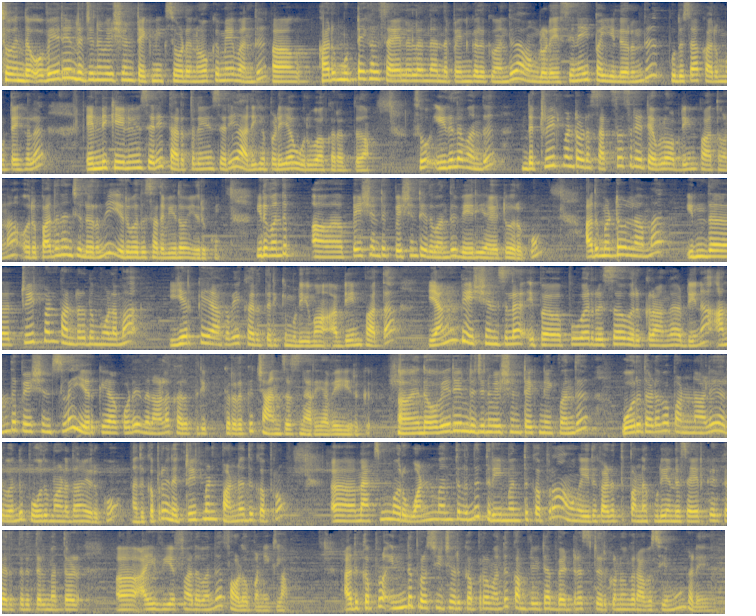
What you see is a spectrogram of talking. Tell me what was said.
So இந்த ovarian ரிஜினவேஷன் டெக்னிக்ஸோட நோக்கமே வந்து கருமுட்டைகள் செயலிழந்த அந்த பெண்களுக்கு வந்து அவங்களுடைய சினைப்பையிலிருந்து புதுசாக கருமுட்டைகளை எண்ணிக்கையிலையும் சரி தரத்துலையும் சரி அதிகப்படியாக உருவாக்குறது தான் ஸோ இதில் வந்து இந்த ட்ரீட்மெண்ட்டோட சக்ஸஸ் ரேட் எவ்வளோ அப்படின்னு பார்த்தோம்னா ஒரு பதினஞ்சுலேருந்து இருபது சதவீதம் இருக்கும். இது வந்து பேஷண்ட்டுக்கு பேஷண்ட் இது வந்து வேரி ஆகிட்டும் இருக்கும். அது மட்டும் இல்லாமல் இந்த ட்ரீட்மெண்ட் பண்ணுறது மூலமாக இயற்கையாகவே கருத்தரிக்க முடியுமா அப்படின்னு பார்த்தா யங் பேஷண்ட்ஸில் இப்போ புவர் ரிசர்வ் இருக்கிறாங்க அப்படின்னா அந்த பேஷண்ட்ஸில் இயற்கையாக கூட இதனால் கருத்தரிக்கிறதுக்கு சான்சஸ் நிறையாவே இருக்குது இந்த ஒவேரியன் ரிஜெனரேஷன் டெக்னிக் வந்து ஒரு தடவை பண்ணாலே அது வந்து போதுமானதாக இருக்கும். அதுக்கப்புறம் இந்த ட்ரீட்மெண்ட் பண்ணதுக்கப்புறம் மேக்ஸிமம் ஒரு ஒன் மந்த்லேருந்து த்ரீ மந்த்துக்கு அப்புறம் அவங்க இதுக்கு அடுத்து பண்ணக்கூடிய அந்த செயற்கை கருத்திருத்தல் மெத்தட் ஐவிஎஃப் அதை வந்து ஃபாலோ பண்ணிக்கலாம். அதுக்கப்புறம் இந்த ப்ரொசீஜருக்கு அப்புறம் வந்து கம்ப்ளீட்டாக பெட் ரெஸ்ட் இருக்கணுங்கிற அவசியமும் கிடையாது.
